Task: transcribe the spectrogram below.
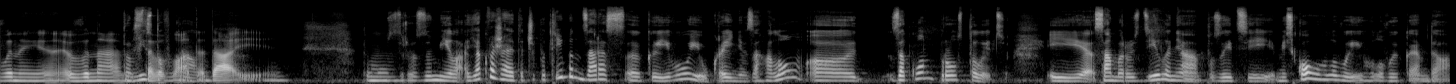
вини, вина То місцева влада. Да, і... Тому Зрозуміло. А як вважаєте, чи потрібен зараз е, Києву і Україні взагалом е, закон про столицю і саме розділення позиції міського голови і голови КМДА?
